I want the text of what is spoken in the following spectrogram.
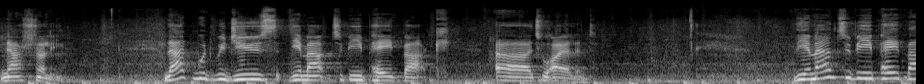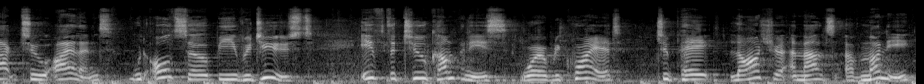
nationally. That would reduce the amount to be paid back uh, to Ireland. The amount to be paid back to Ireland would also be reduced if the two companies were required to pay larger amounts of money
